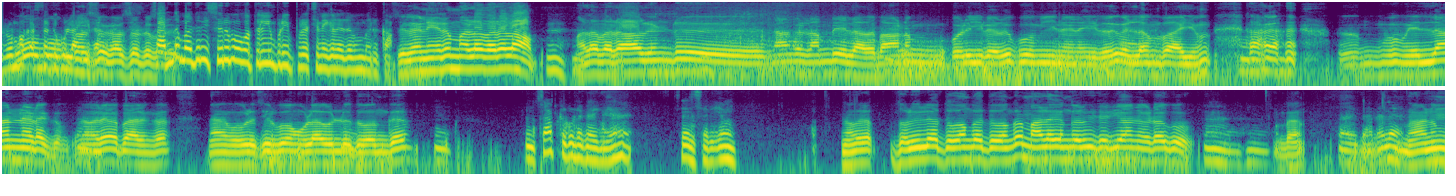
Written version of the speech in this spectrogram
ரொம்ப கஷ்ட கஷ்டத்துக்குள்ளாங்க கஷ்டத்தை அந்த மாதிரி சிறுபோகத்திலையும் இப்படி பிரச்சனைகள் எதுவும் இருக்கா? சில நேரம் மழை வரலாம். மழை வராதுன்னு நாங்கள் நம்ப இல்லாத வானம் பொழிகிறது பூமி நினைகிறது வெள்ளம் பாயும். எல்லாம் நடக்கும். வர பாருங்க. நாங்கள் ஒரு சிறுவம் உழவுண்டு துவங்க. சாப்பிட்டு கொண்டு இருக்காங்க சரி. சரி தொழிலை துவங்க துவங்க மழை எங்களுக்கு சரியான இடக்கும் நானும்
